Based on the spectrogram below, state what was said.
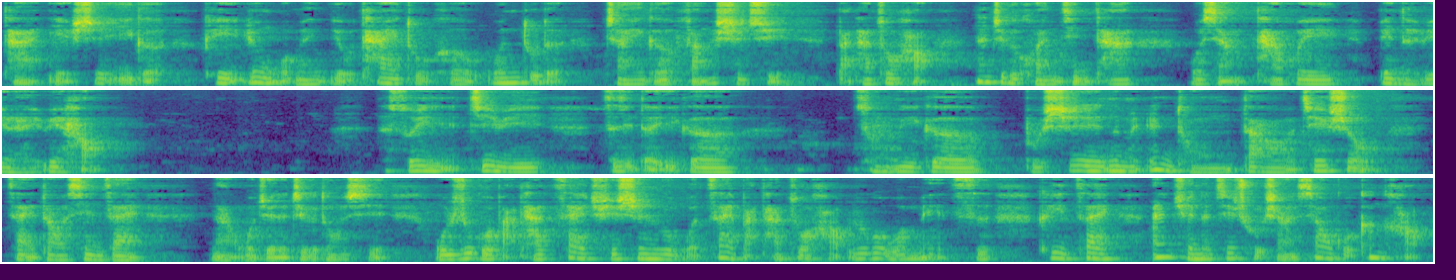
它也是一个可以用我们有态度和温度的这样一个方式去把它做好。那这个环境，它，我想它会变得越来越好。所以，基于自己的一个从一个不是那么认同到接受，再到现在。那我觉得这个东西，我如果把它再去深入，我再把它做好，如果我每次可以在安全的基础上效果更好，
